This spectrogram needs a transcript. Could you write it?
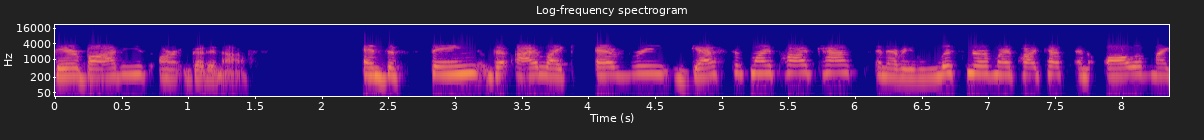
their bodies aren't good enough. And the thing that I like every guest of my podcast and every listener of my podcast and all of my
